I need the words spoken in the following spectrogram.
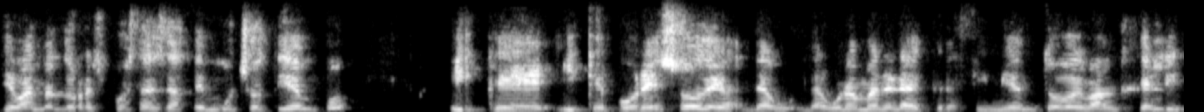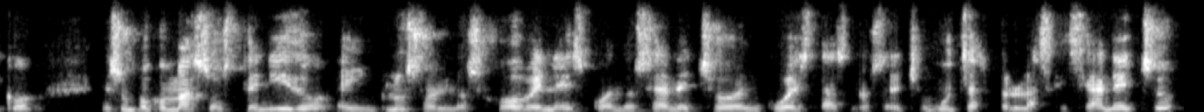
llevan dando respuestas desde hace mucho tiempo y que, y que por eso, de, alguna manera, el crecimiento evangélico es un poco más sostenido e incluso en los jóvenes, cuando se han hecho encuestas, no se han hecho muchas, pero las que se han hecho,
